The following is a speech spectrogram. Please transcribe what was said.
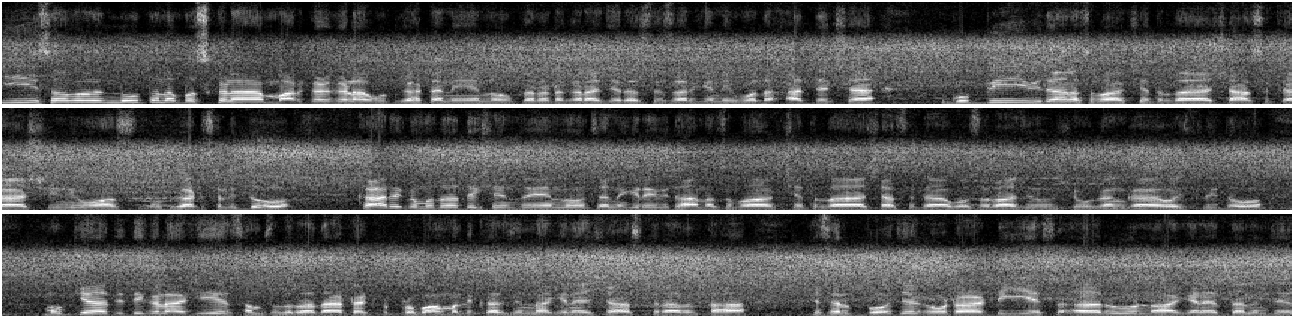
ಈ ಸಂದರ್ಭದಲ್ಲಿ ನೂತನ ಬಸ್ಗಳ ಮಾರ್ಗಗಳ ಉದ್ಘಾಟನೆಯನ್ನು ಕರ್ನಾಟಕ ರಾಜ್ಯ ರಸ್ತೆ ಸಾರಿಗೆ ನಿಗಮದ ಅಧ್ಯಕ್ಷ ಗುಬ್ಬಿ ವಿಧಾನಸಭಾ ಕ್ಷೇತ್ರದ ಶಾಸಕ ಶ್ರೀನಿವಾಸ್ ಉದ್ಘಾಟಿಸಲಿದ್ದು, ಕಾರ್ಯಕ್ರಮದ ಅಧ್ಯಕ್ಷತೆಯನ್ನು ಚನ್ನಗಿರಿ ವಿಧಾನಸಭಾ ಕ್ಷೇತ್ರದ ಶಾಸಕ ಬಸವರಾಜು ಶಿವಗಂಗಾ ವಹಿಸಲಿದ್ದು, ಮುಖ್ಯ ಅತಿಥಿಗಳಾಗಿ ಸಂಸದರಾದ ಡಾಕ್ಟರ್ ಪ್ರಭಾ ಮಲ್ಲಿಕಾರ್ಜುನ್ ಹಾಗೆಯೇ ಶಾಸಕರಾದಂತಹ S L Bhojegowda, D S Arun ಹಾಗೆಯೇ ಧನಂಜಯ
